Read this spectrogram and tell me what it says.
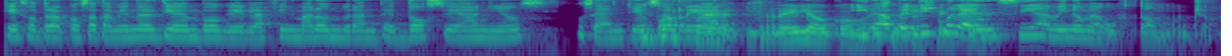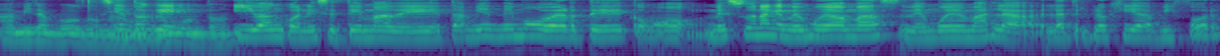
que es otra cosa también del tiempo, que la filmaron durante 12 años, o sea, en tiempo Eso real. fue re loco. Y la película proyecto. en sí a mí no me gustó mucho. A mí tampoco, me Siento que un iban con ese tema de también de moverte, como me suena que me mueva más, me mueve más la, la trilogía Before.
